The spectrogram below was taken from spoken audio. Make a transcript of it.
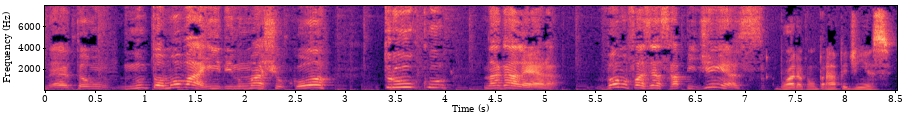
Né? Então, não tomou varrida e não machucou, truco na galera. Vamos fazer as rapidinhas? Bora, vamos para rapidinhas.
